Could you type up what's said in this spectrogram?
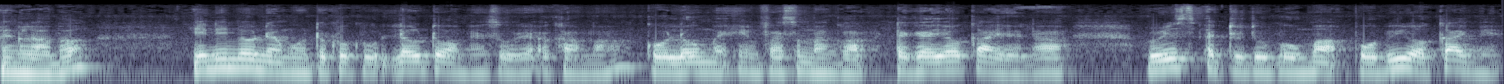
မင်္ဂလာပါယင်းဒီမြုပ်နှံမှုတစ်ခုခုလောက်တော့မယ်ဆိုတဲ့အခါမှာကိုလုံးမဲ့ investment ကတကယ်ရောကြရလား risk အတူတူကိုမှပို့ပြီးတော့ကြိုက်မယ်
